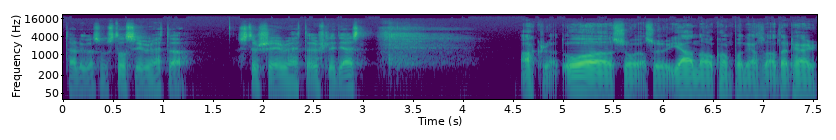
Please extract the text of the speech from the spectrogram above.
tar det som står sig ur detta största ur detta urslut just. akkurat och så alltså Jana och kompani alltså att det här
